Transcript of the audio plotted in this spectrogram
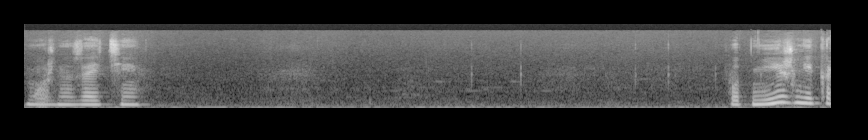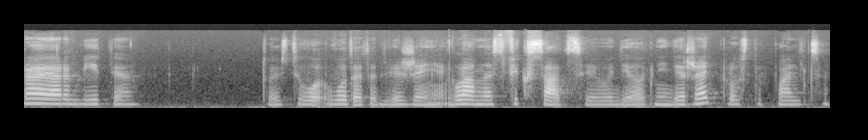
Можно зайти под нижний край орбиты, то есть вот, вот это движение. Главное с фиксацией его делать, не держать просто пальцы,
